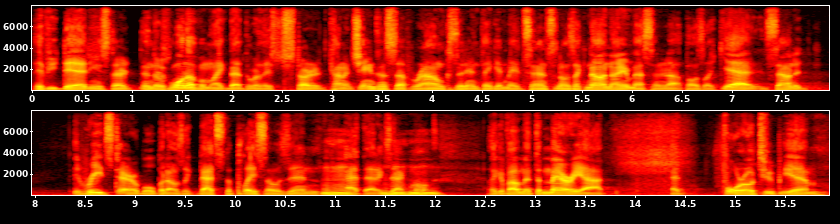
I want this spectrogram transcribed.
if you did and you start and there's one of them like that where they started kind of changing stuff around because they didn't think it made sense and i was like no now you're messing it up. I was like yeah it sounded it reads terrible but i was like that's the place i was in mm-hmm. at that exact mm-hmm. moment. Like if i'm at the marriott at 4.02 p.m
